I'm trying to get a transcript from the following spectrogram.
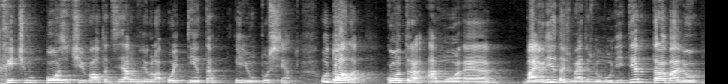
ritmo positivo, alta de 0,81%. O dólar contra a, é, maioria das moedas do mundo inteiro trabalhou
